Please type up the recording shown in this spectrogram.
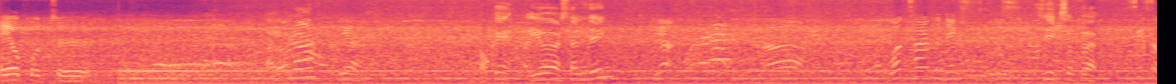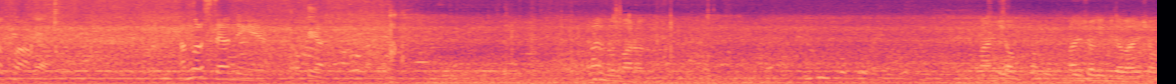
에어포트. Alona? Yeah. Okay, you are standing? Yeah. Uh, what time the next bus? 6 o'clock. Six o'clock. Yeah. I'm gonna standing here. Okay. 사람이 너무 많아. 만석. 만석입니다, 만석.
